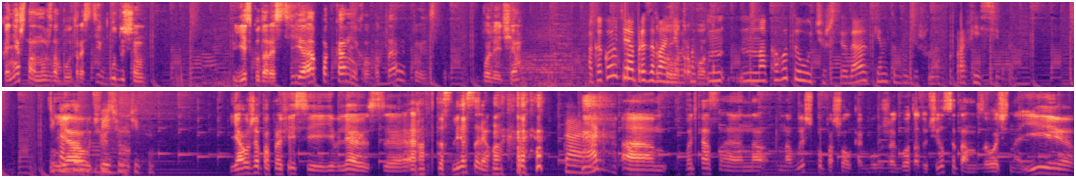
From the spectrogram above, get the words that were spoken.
Конечно, нужно будет расти в будущем. Есть куда расти, а пока мне хватает, то есть более чем. А какое у тебя образование? Вот на, на кого ты учишься, да? Кем ты будешь у нас по профессии-то? И как я учусь, тебе еще учиться? Я уже по профессии являюсь э, автослесарем. Так. вот сейчас э, на, на вышку пошел, как бы уже год отучился там заочно, и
